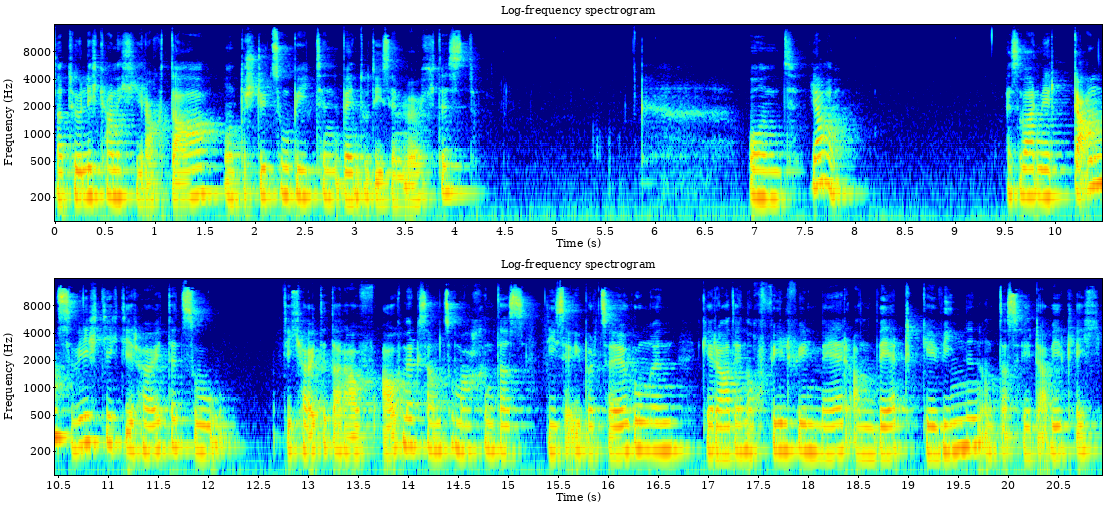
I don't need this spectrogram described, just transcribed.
natürlich kann ich dir auch da Unterstützung bieten, wenn du diese möchtest. Und ja, es war mir ganz wichtig, dir heute zu, dich heute darauf aufmerksam zu machen, dass diese Überzeugungen gerade noch viel, viel mehr an Wert gewinnen und dass wir da wirklich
